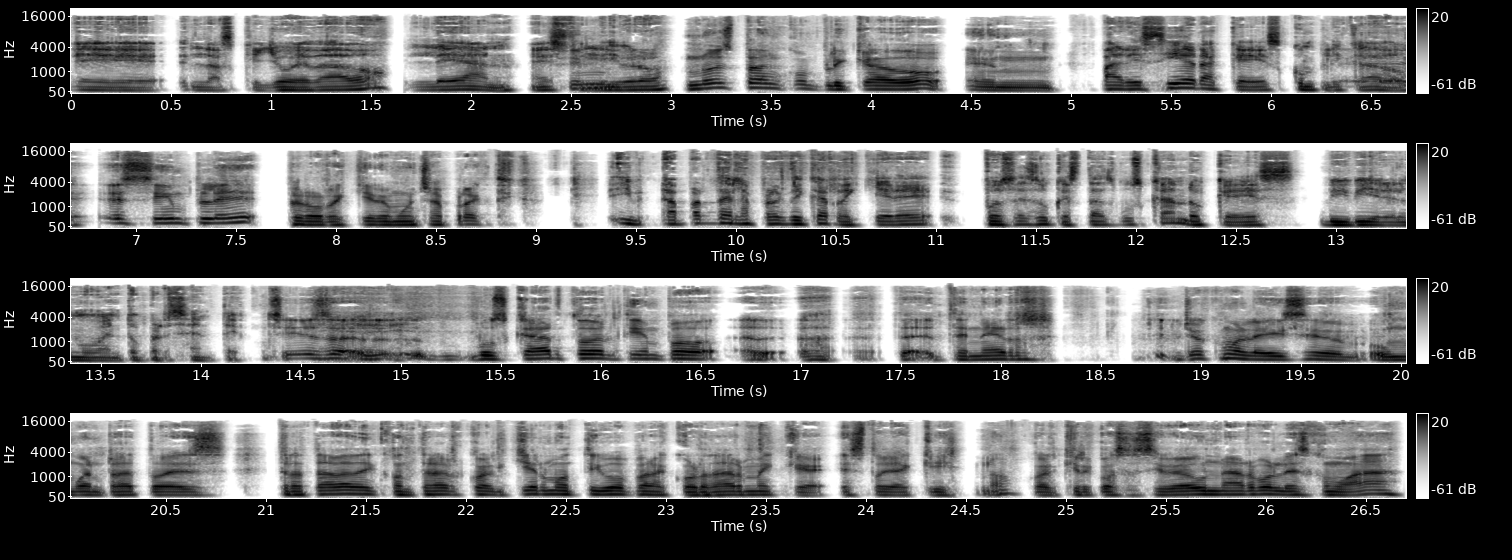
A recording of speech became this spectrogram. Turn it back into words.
eh, las que yo he dado. Lean este libro. No es tan complicado en. Pareciera que es complicado. Eh, es simple, pero requiere mucha práctica. Y aparte de la práctica requiere pues eso que estás buscando, que es vivir el momento presente. Sí, eso, buscar todo el tiempo, eh, tener yo como le hice un buen rato es trataba de encontrar cualquier motivo para acordarme que estoy aquí, ¿no? Cualquier cosa. Si veo un árbol es como, ah,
